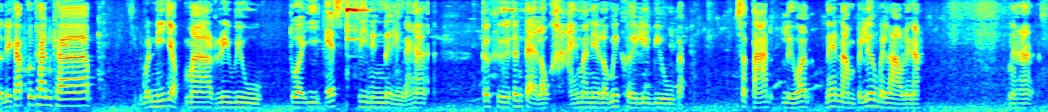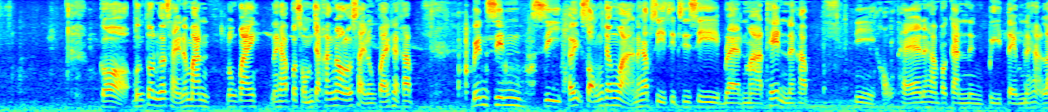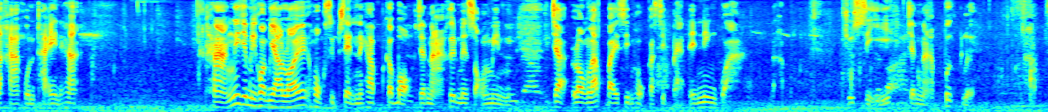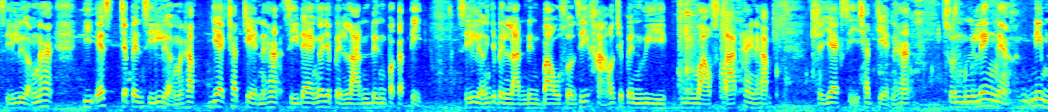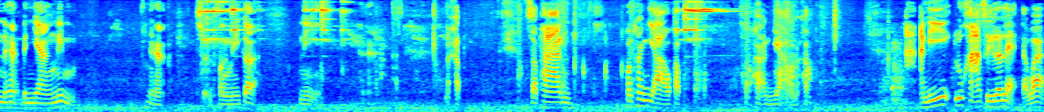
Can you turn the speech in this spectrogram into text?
วัสดีครับทุกท่านครับ วันนี้จะมารีวิวตัว ES C11 นะฮะ ก็คือตั้งแต่เราขายมาเนี่ยเราไม่เคยรีวิวแบบสตาร์ทหรือว่าแนะนำเป็นเรื่องเป็นราวเลยนะ นะฮะ ก็เบื้องต้นก็ใส่น้ำมันลงไปนะครับ ผสมจากข้างนอกแล้วใส่ลงไปนะครับ เบนซิน4เอ้ย2จังหวะนะครับ40ซีซีแบรนด์มาเทนนะครับ นี่ของแท้นะครับประกัน 1 ปีเต็มนะฮะราคาคนไทยนะฮะ หางนี่จะมีความยาว 160 เซนนะครับ กระบอกจะหนาขึ้นเป็น 2 มิล จะรองรับใบ 16 กับ 18 ได้นิ่งกว่านะครับ ชุดสีจะหนาปึกเลยครับ สีเหลืองนะฮะ ES จะเป็นสีเหลืองนะครับ แยกชัดเจนนะฮะ สีแดงก็จะเป็นลานดึงปกติ สีเหลืองจะเป็นลานดึงเบา ส่วนสีขาวจะเป็น V มีวาลสตาร์ทให้นะครับ จะแยกสีชัดเจนนะฮะ ส่วนมือเร่งเนี่ยนิ่มนะฮะ เป็นยางนิ่มนะฮะ ส่วนฝั่งนี้ก็นี่นะครับ สะพานค่อนข้างยาวครับ สะพานยาวนะครับ อันนี้ลูกค้าซื้อแล้วแหละ แต่ว่า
